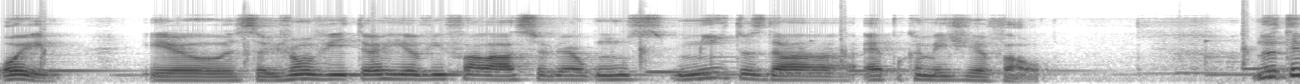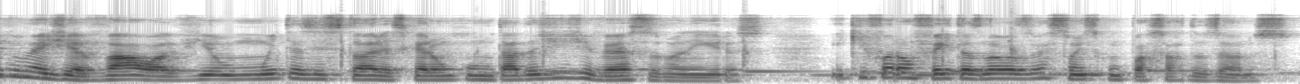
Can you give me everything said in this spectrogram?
Oi, eu sou João Vitor e eu vim falar sobre alguns mitos da época medieval. No tempo medieval havia muitas histórias que eram contadas de diversas maneiras e que foram feitas novas versões com o passar dos anos.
